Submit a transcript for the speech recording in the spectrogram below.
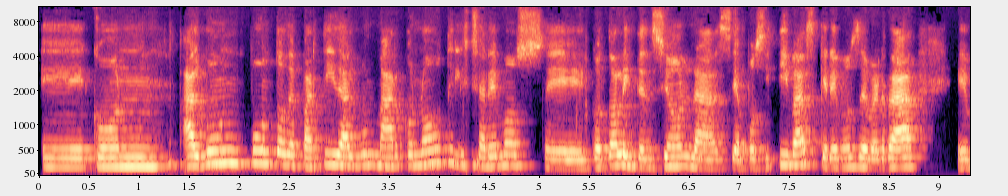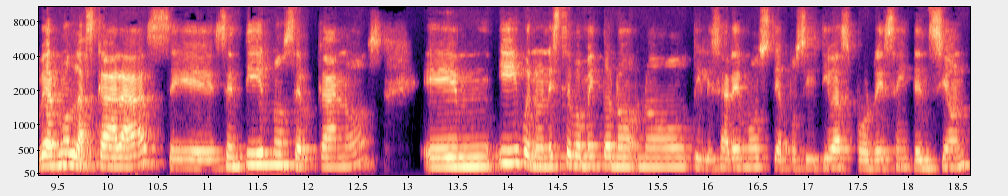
eh, con algún punto de partida, algún marco. No utilizaremos con toda la intención las diapositivas, queremos de verdad vernos las caras, sentirnos cercanos. Em, y bueno, en este momento no, no utilizaremos diapositivas por esa intención.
